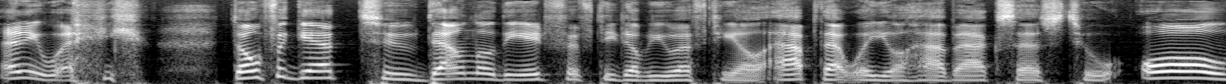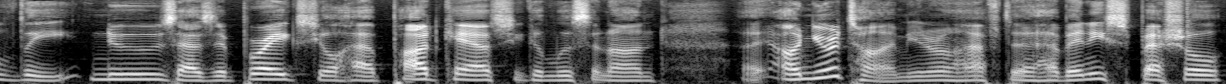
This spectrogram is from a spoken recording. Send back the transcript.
Anyway, don't forget to download the 850 WFTL app. That way you'll have access to all the news as it breaks. You'll have podcasts you can listen on uh, on your time. You don't have to have any special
